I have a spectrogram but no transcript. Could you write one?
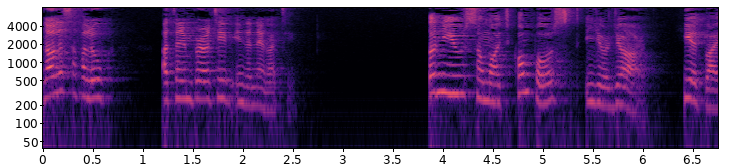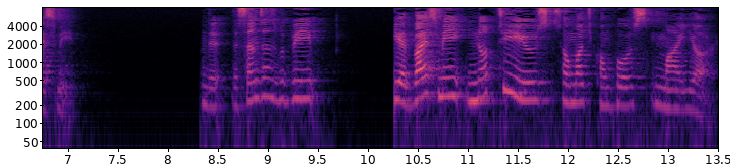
Now let's have a look at an imperative in the negative. Don't use so much compost in your yard, he advised me. The, the sentence would be, he advised me not to use so much compost in my yard.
